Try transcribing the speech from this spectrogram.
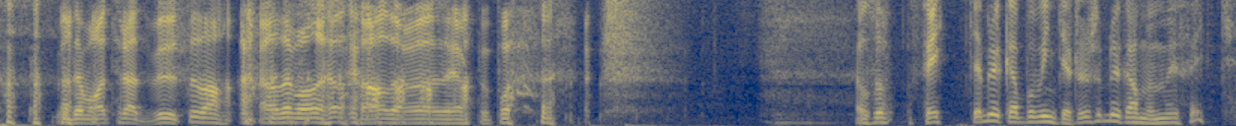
Men det var 30 ute, da. Ja, det var ja, det var det hjelper på. altså, fett det bruker jeg på vintertur, så bruker jeg med mye fett.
